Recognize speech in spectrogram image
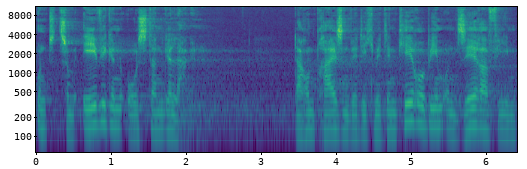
und zum ewigen Ostern gelangen. Darum preisen wir dich mit den Cherubim und Seraphim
